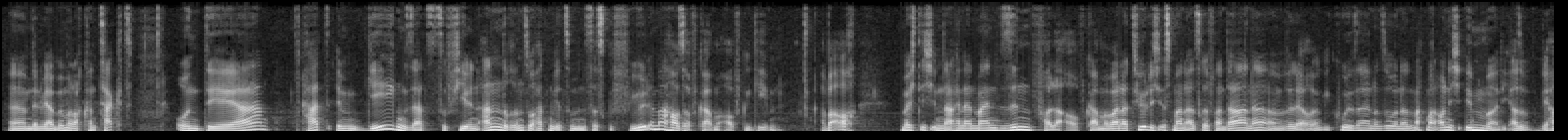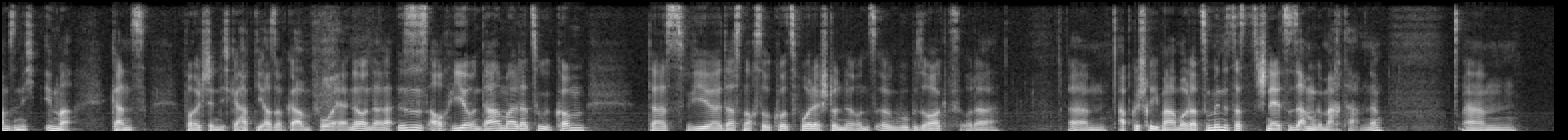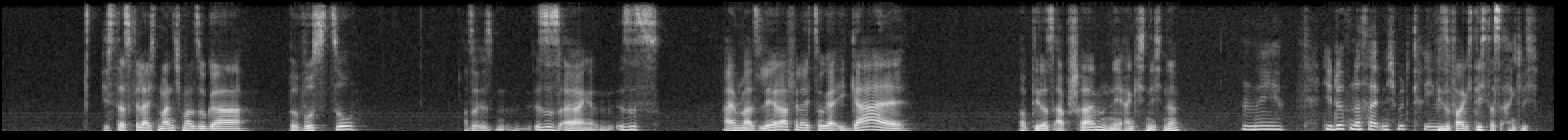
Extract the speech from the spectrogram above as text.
ähm, denn wir haben immer noch Kontakt. Und der hat im Gegensatz zu vielen anderen, so hatten wir zumindest das Gefühl, immer Hausaufgaben aufgegeben. Aber auch möchte ich im Nachhinein meinen sinnvolle Aufgaben. Aber natürlich ist man als Referendar, ne, man will ja auch irgendwie cool sein und so, und dann macht man auch nicht immer die, also wir haben sie nicht immer ganz vollständig gehabt, die Hausaufgaben vorher. Ne? Und dann ist es auch hier und da mal dazu gekommen, dass wir das noch so kurz vor der Stunde uns irgendwo besorgt oder ähm, abgeschrieben haben oder zumindest das schnell zusammen gemacht haben. Ne? Ähm, ist das vielleicht manchmal sogar bewusst so? Also ist, ist, es, äh, ist es einem als Lehrer vielleicht sogar egal, ob die das abschreiben? Nee, eigentlich nicht, ne? Nee, die dürfen das halt nicht mitkriegen. Wieso frage ich dich das eigentlich?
